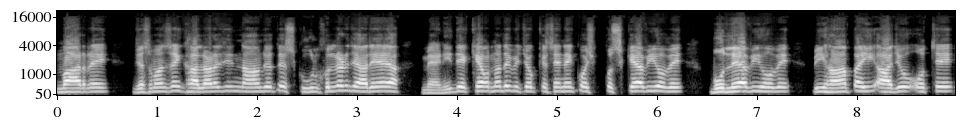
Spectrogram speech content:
ਮਾਰ ਰਹੇ? ਜਸਵੰਤ ਸਿੰਘ ਖਾਲਾੜਾ ਜੀ ਨਾਮ ਦੇ ਉੱਤੇ ਸਕੂਲ ਖੁੱਲਣ ਜਾ ਰਿਹਾ ਆ। ਮੈਂ ਨਹੀਂ ਦੇਖਿਆ ਉਹਨਾਂ ਦੇ ਵਿੱਚੋਂ ਕਿਸੇ ਨੇ ਕੁਝ ਪੁਸਕਿਆ ਵੀ ਹੋਵੇ, ਬੋਲਿਆ ਵੀ ਹੋਵੇ ਵੀ ਹਾਂ ਭਾਈ ਆਜੋ ਉੱਥੇ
